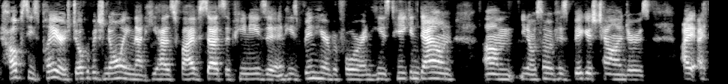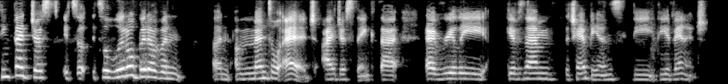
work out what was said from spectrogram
helps these players Djokovic knowing that he has five sets if he needs it and he's been here before and he's taken down um, you know some of his biggest challengers. I, I think that just it's a it's a little bit of an, an a mental edge I just think that that really gives them the champions the the advantage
